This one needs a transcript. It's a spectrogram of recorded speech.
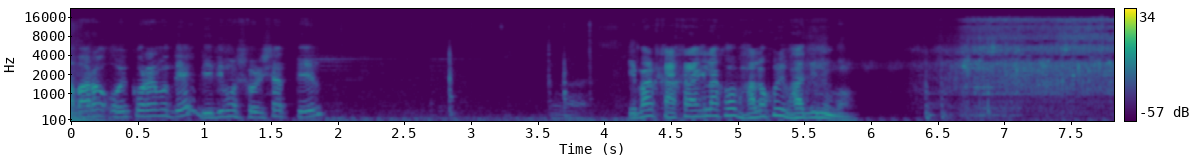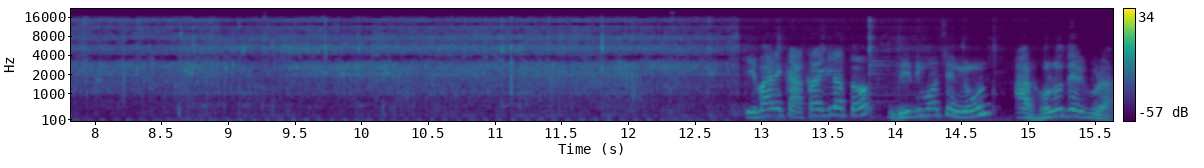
আবারও ওই করার মধ্যে দিয়ে দিব সরিষার তেল। এবার কাঁকড়াগুলা খুব ভালো করে ভাজি নিব। এবারে কাঁকড়াগুলা তো দিয়ে দিব হচ্ছে নুন আর হলুদের গুঁড়া।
